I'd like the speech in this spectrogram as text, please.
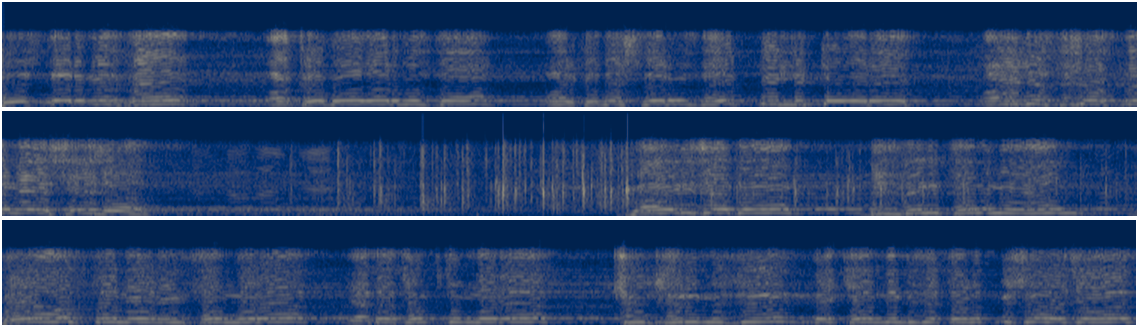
dostlarımızla, akrabalarımızla, arkadaşlarımızla hep birlikte olarak aile sıcaklığını yaşayacağız. Ve ayrıca da bizleri tanımayan veya az tanıyan insanlara ya da toplumlara kültürümüzü ve kendimizi tanıtmış olacağız.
